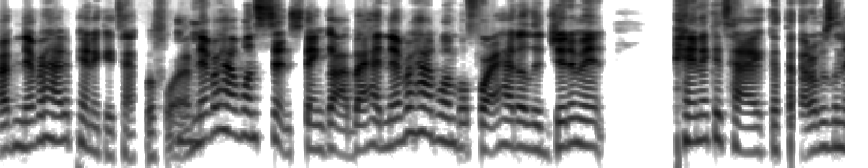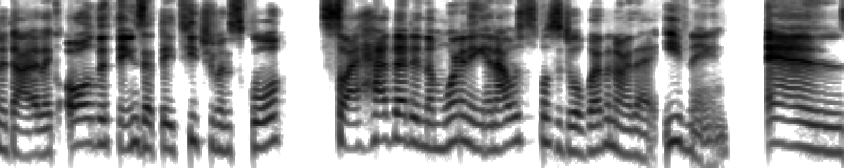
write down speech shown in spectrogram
I've never had a panic attack before. Mm-hmm. I've never had one since, thank God, but I had never had one before. I had a legitimate panic attack. I thought I was going to die, like all the things that they teach you in school. So I had that in the morning and I was supposed to do a webinar that evening. And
